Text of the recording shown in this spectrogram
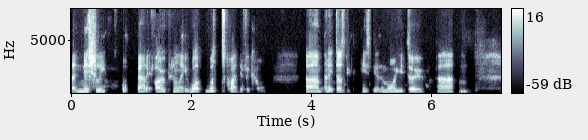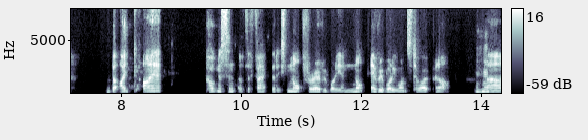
initially talk about it openly what was quite difficult um, and it does become easier the more you do um, but I, I am cognizant of the fact that it's not for everybody and not everybody wants to open up mm-hmm. uh,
